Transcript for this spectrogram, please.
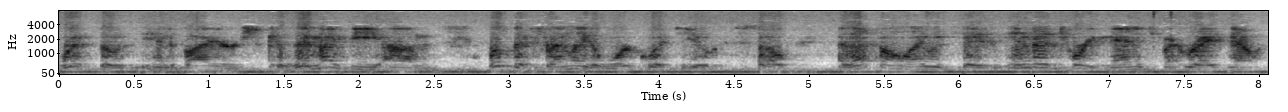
with those end buyers because they might be um, a little bit friendly to work with you. So that's all I would say is inventory management right now.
